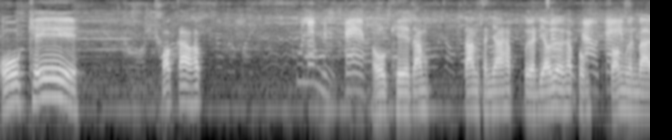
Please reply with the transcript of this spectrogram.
โอเค ปอกเก้าครับ ผู้เล่นหนึ่งแต้มโอเคตามตามสัญญาครับ เปิดเดียวเลยครับผมเก้าแต้มสองหมื่นบาท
